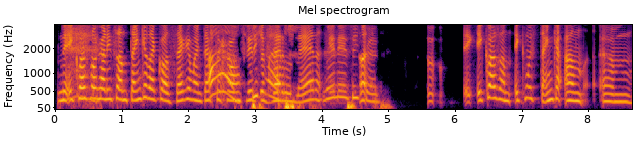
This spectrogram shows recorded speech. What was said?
Nee, ik was nog aan iets aan het denken dat ik wou zeggen, maar ik dacht dat Ah, gaat ons weer te ver leiden. Nee, nee, zeg maar. Ik, ik, was aan, ik moest denken aan... ehm,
